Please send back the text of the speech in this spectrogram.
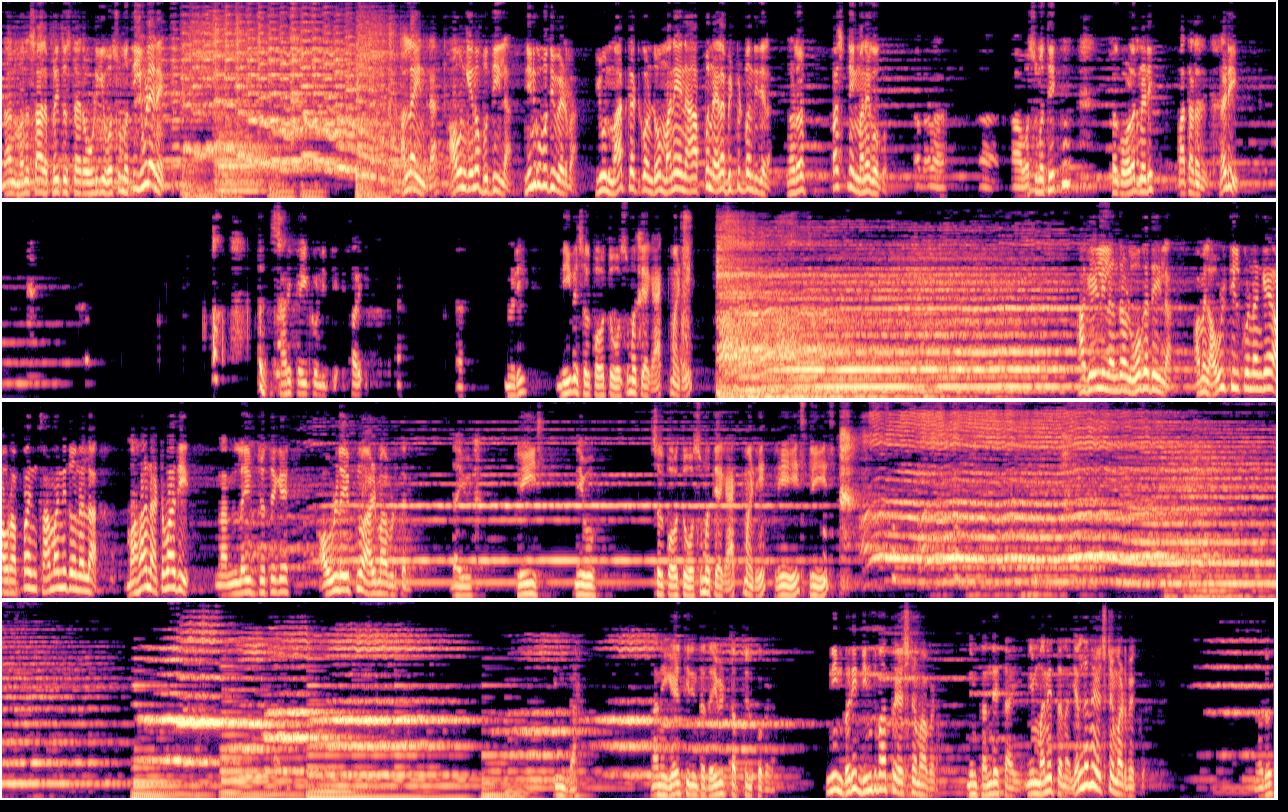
ನಾನು ಮನಸಾರ ಪ್ರೀತಿಸ್ತಾ ಇರೋ ಹುಡುಗಿ ವಸುಮತಿ ಇವಳೇನೆ. ಅಲ್ಲ ಇಂದ್ರ, ಅವನ್ಗೇನೋ ಬುದ್ಧಿ ಇಲ್ಲ. ನಿನಗೂ ಬುದ್ಧಿ ಬೇಡವಾ? ಇವನ್ ಮಾತ್ ಕಟ್ಕೊಂಡು ಮನೇನ ಅಪ್ಪನ ಎಲ್ಲ ಬಿಟ್ಬಿಟ್ಟು ಬಂದಿದ್ಯಲ್ಲ. ನೋಡು ಫಸ್ಟ್ ನೀನ್ ಮನೆಗೆ ಹೋಗು. ವಸುಮತಿ ಸ್ವಲ್ಪ ಒಳಗ್ ನಡಿ ಮಾತಾಡೋದು ನಡಿ ಸಾರಿ ಕೈ ಇಟ್ಕೊಂಡಿದ್ದೆ ಸಾರಿ ನೋಡಿ ನೀವೇ ಸ್ವಲ್ಪ ಹೊತ್ತು ವಸುಮತಿಯಾಗಿ ಆಕ್ಟ್ ಮಾಡಿ ಹಾಗೆ ಹೇಳಿಲ್ಲ ಅಂದ್ರೆ ಅವಳು ಹೋಗೋದೇ ಇಲ್ಲ ಆಮೇಲೆ ಅವಳು ತಿಳ್ಕೊಂಡಂಗೆ ಅವ್ರ ಅಪ್ಪ ಸಾಮಾನ್ಯದವನಲ್ಲ ಮಹಾನ್ ಅಟವಾದಿ ನನ್ನ ಲೈಫ್ ಜೊತೆಗೆ ಅವಳ ಲೈಫ್ನು ಹಾಳು ಮಾಡ್ಬಿಡ್ತಾನೆ. ದಯವಿಟ್ಟು ಪ್ಲೀಸ್ ನೀವು ಸ್ವಲ್ಪ ಹೊತ್ತು ವಸುಮತಿಯಾಗಿ ಆಕ್ಟ್ ಮಾಡಿ. ಪ್ಲೀಸ್ ಪ್ಲೀಸ್ ಇಂದ್ರ ನಾನೀಗ ಹೇಳ್ತೀನಿ ಅಂತ ದಯವಿಟ್ಟು ತಪ್ಪು ತಿಳ್ಕೋಬೇಡ. ನೀನ್ ಬರೀ ನಿಂದು ಮಾತ್ರ ಯೋಚನೆ ಮಾಡಬೇಡ. ನಿಮ್ ತಂದೆ ತಾಯಿ, ನಿಮ್ ಮನೆತನ ಎಲ್ಲನೂ ಯೋಚನೆ ಮಾಡ್ಬೇಕು. ನೋಡು,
